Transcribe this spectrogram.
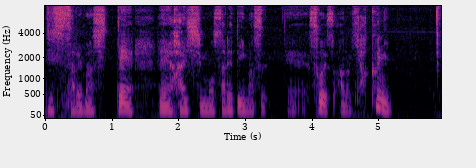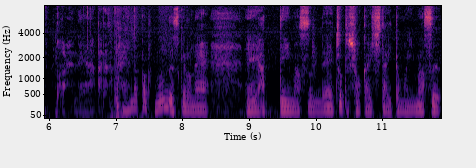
実施されまして、え配信もされています。えそうですあの100人これねなかなか大変だったと思うんですけどね、えやっていますんでちょっと紹介したいと思います。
